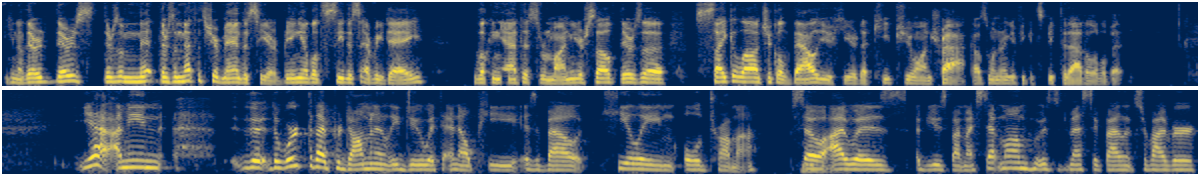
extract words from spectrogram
you know there there's there's a me- there's a method to your madness here being able to see this every day looking at this reminding yourself. There's a psychological value here that keeps you on track. I was wondering if you could speak to that a little bit. Yeah, I mean, the the work that I predominantly do with NLP is about healing old trauma. So mm. I was abused by my stepmom, who was a domestic violence survivor,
